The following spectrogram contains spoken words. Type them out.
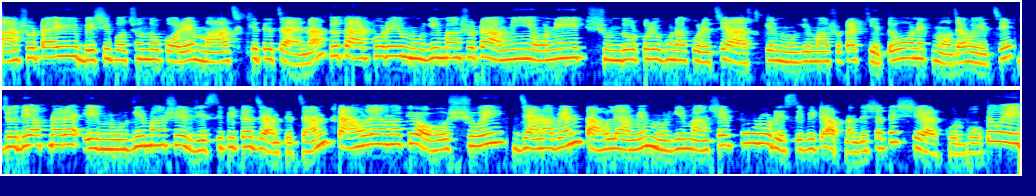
মাংসটাই বেশি পছন্দ করে, মাছ খেতে চায় না। তো তারপরে মুরগির মাংসটা আমি অনেক সুন্দর করে ভুনা করেছি। আজকের মুরগির মাংসটা খেতেও অনেক মজা হয়েছে। যদি আপনারা এই মুরগির মাংসের রেসিপিটা জানতে চান, তাহলে আমাকে অবশ্যই জানাবেন। তাহলে আমি মুরগির মাংসের পুরো রেসিপিটা আপনাদের সাথে শেয়ার করব। তো এই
